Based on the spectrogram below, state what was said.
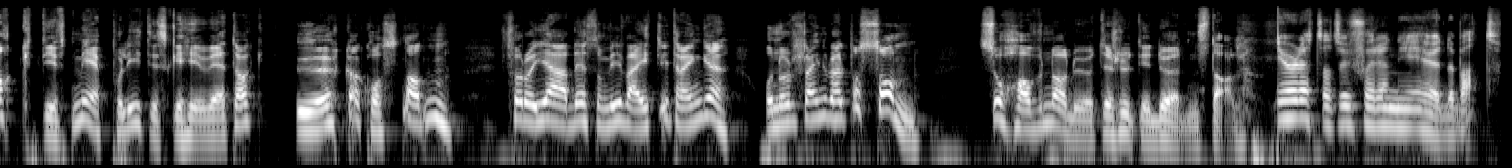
aktivt med politiske vedtak øker kostnaden for å gjøre det som vi vet vi trenger. Og når du trenger du holder på sånn, så havner du til slutt i dødens dal. Gjør dette at vi får en ny EU-debatt?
